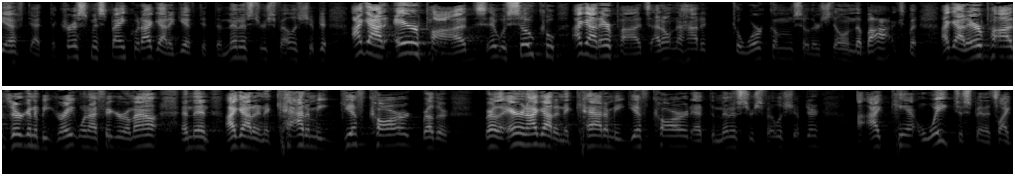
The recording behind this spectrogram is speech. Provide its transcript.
gift at the Christmas banquet. I got a gift at the ministers fellowship. I got AirPods. It was so cool. I got AirPods. I don't know how to, to work them, so they're still in the box, but I got AirPods. They're going to be great when I figure them out. And then I got an Academy gift card. Brother, Brother Aaron, I got an Academy gift card at the ministers fellowship dinner. I can't wait to spend. It's like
